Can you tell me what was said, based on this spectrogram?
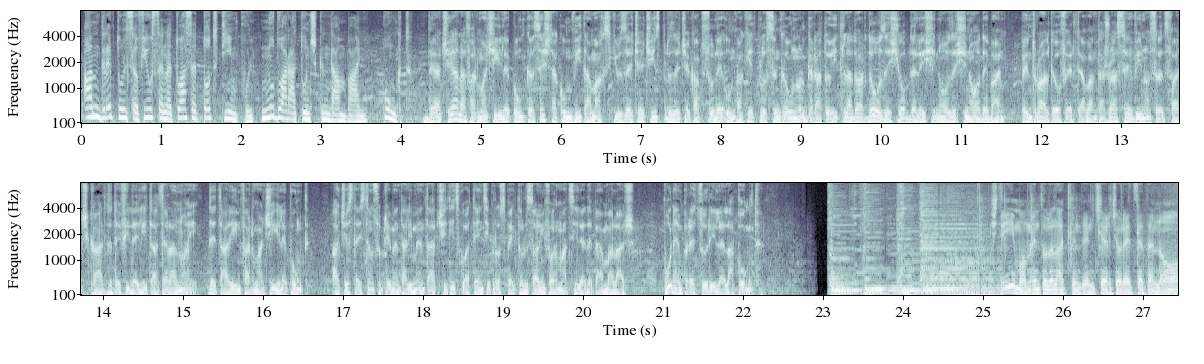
Am dreptul să fiu sănătoasă tot timpul, nu doar atunci când am bani. Punct. De aceea la farmaciile. găsești acum Vitamax Q10 15 capsule, un pachet plus încă unul gratuit la doar 28 de lei și 99 de bani. Pentru alte oferte avantajoase, vino să-ți faci card de fidelitate la noi. Detalii în farmaciile. Acesta este un supliment alimentar, citiți cu atenție prospectul sau informațiile de pe ambalaj. Punem prețurile la punct. Știi momentul ăla când încerci o rețetă nouă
